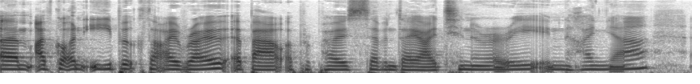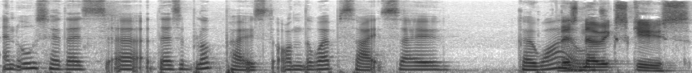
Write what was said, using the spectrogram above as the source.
Um, I've got an ebook that I wrote about a proposed seven day itinerary in Chania, and also there's uh, there's a blog post on the website. So go wild. There's no excuse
